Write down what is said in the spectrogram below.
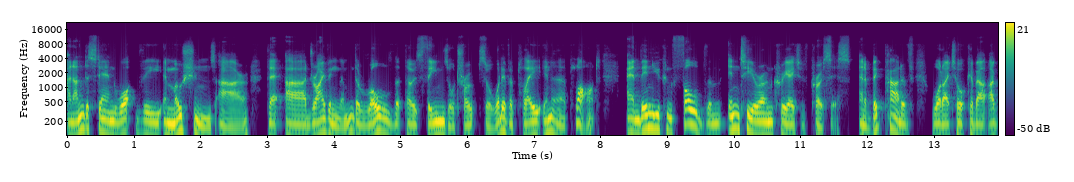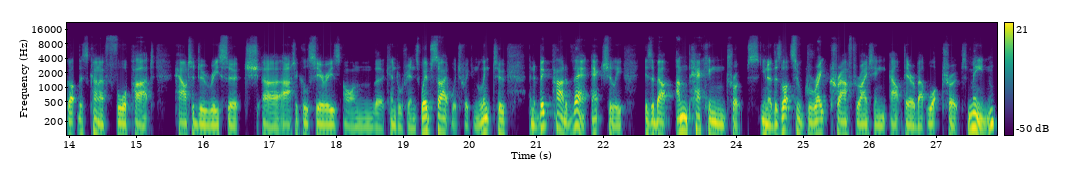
and understand what the emotions are that are driving them, the role that those themes or tropes or whatever play in a plot, and then you can fold them into your own creative process. And a big part of what I talk about, I've got this kind of four part how to do research uh, article series on the Kindle Trends website, which we can link to. And a big part of that actually is about unpacking tropes. You know, there's lots of great craft writing out there about what tropes mean.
